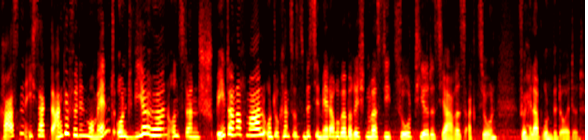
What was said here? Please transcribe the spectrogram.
Carsten, ich sage danke für den Moment und wir hören uns dann später nochmal und du kannst uns ein bisschen mehr darüber berichten, was die Zootier des Jahres Aktion für Hellerbrunn bedeutet.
